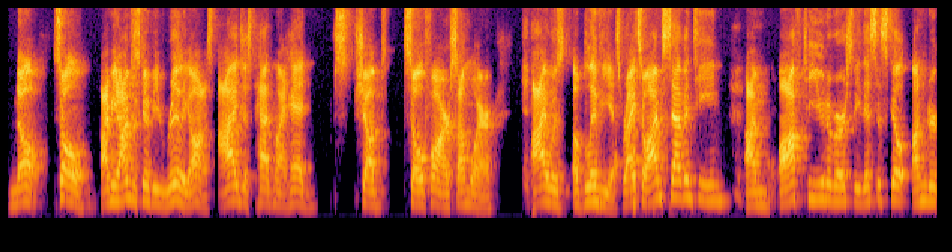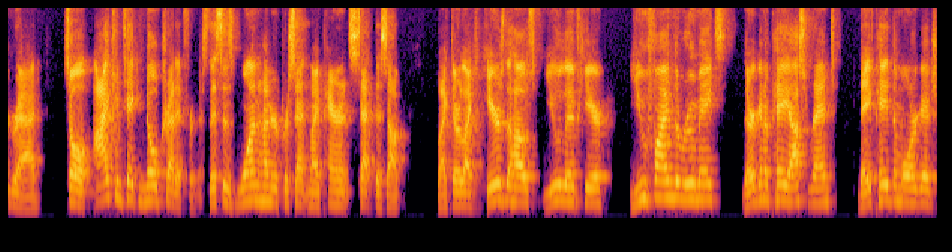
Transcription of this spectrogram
No. So, I mean, I'm just going to be really honest. I just had my head shoved so far somewhere. I was oblivious, right? So I'm 17. I'm off to university. This is still undergrad. So I can take no credit for this. This is 100% my parents set this up. Like they're like, here's the house. You live here. You find the roommates. They're going to pay us rent. They paid the mortgage.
